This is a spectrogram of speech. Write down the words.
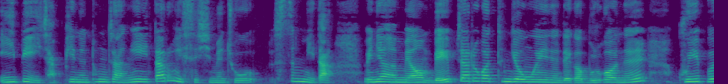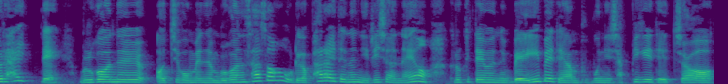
입이 잡히는 통장이 따로 있으시면 좋 습니다. 왜냐하면 매입 자료 같은 경우에는 내가 물건을 구입을 할 때 물건을 어찌 보면은 물건을 사서 우리가 팔아야 되는 일이잖아요. 그렇기 때문에 매입에 대한 부분이 잡히게 되죠.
